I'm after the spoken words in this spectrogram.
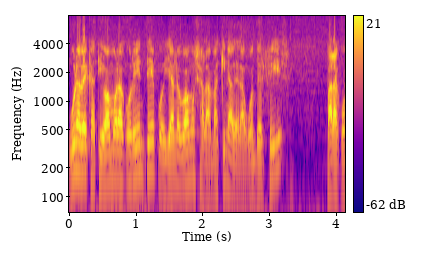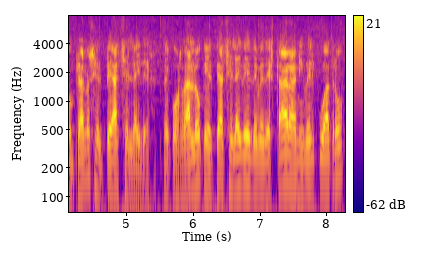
Una vez que activamos la corriente pues ya nos vamos a la máquina de la Wonderfish para comprarnos el PH Slider. Recordadlo que el PH Slider debe de estar a nivel 4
